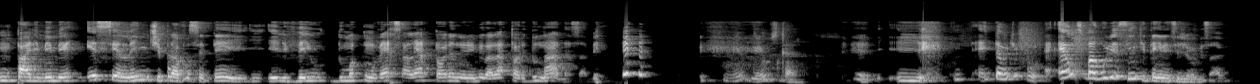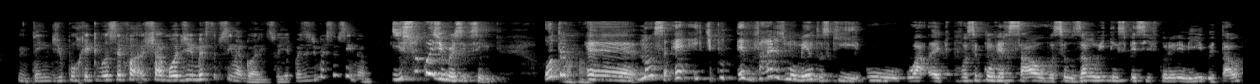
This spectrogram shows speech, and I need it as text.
um party member excelente para você ter. E, e ele veio de uma conversa aleatória no inimigo aleatório, do nada, sabe? Meu Deus, cara. E, então, tipo, é uns bagulho assim que tem nesse jogo, sabe? Entendi por que, que você chamou de Immersive Sim agora. Isso aí é coisa de Immersive Sim mesmo. Isso é coisa de Immersive Sim. Outra. Aham. é, nossa, é, é, tipo, é vários momentos que o, o- é, tipo, você conversar ou você usar um item específico no inimigo e tal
